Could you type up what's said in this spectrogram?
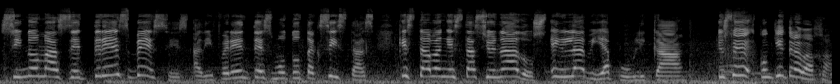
sino más de tres veces a diferentes mototaxistas que estaban estacionados en la vía pública. ¿Y usted con quién trabaja?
